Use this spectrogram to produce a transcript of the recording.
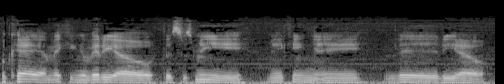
Okay, I'm making a video. This is me making a video.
